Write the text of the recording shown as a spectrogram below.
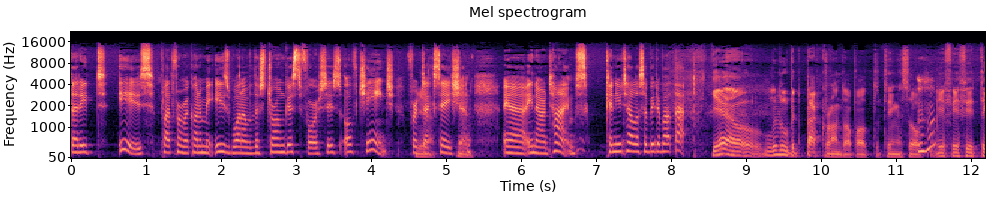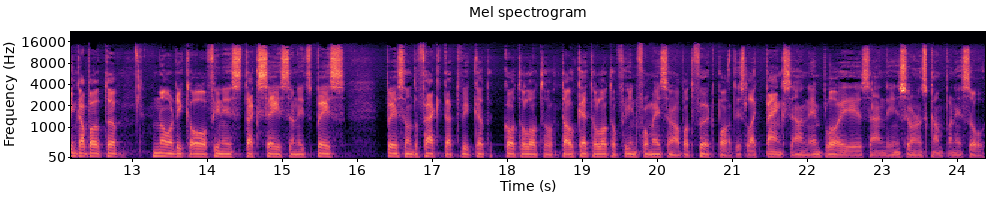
that it is platform economy is one of the strongest forces of change for Yeah, taxation Uh, in our times. Can you tell us a bit about that? Yeah, a little bit background about the thing. So if, if you think about the Nordic or Finnish taxation, it's based based on the fact that we got, got a lot of or get a lot of information about third parties like banks and employees and insurance companies. So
